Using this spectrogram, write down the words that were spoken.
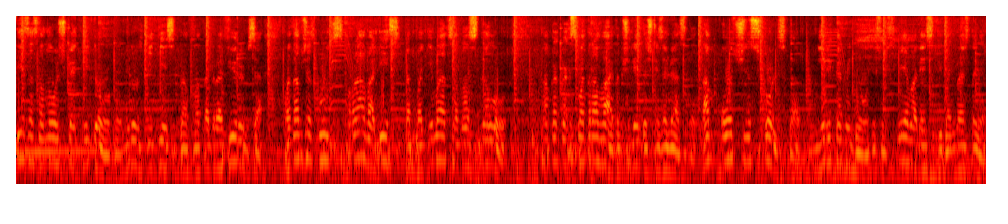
Здесь остановочка недолго, минутки 10 пофотографируемся. Вот там сейчас будет справа лестница подниматься на скалу. Там как, как смотровая, там еще ленточки завязаны. Там очень скользко, не рекомендую. Вот слева лестники поднимаюсь наверх.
